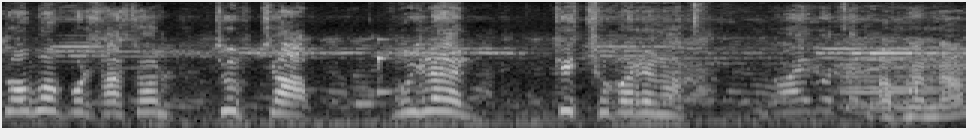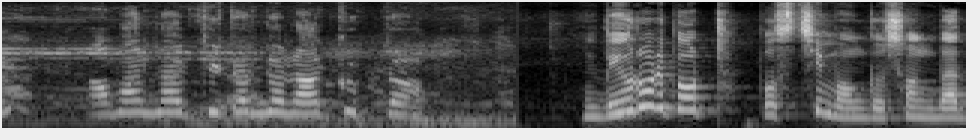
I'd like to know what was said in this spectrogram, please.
তবুও প্রশাসন চুপচাপ বুঝলেন কিচ্ছু করে না আপনার নাম আমার নাম জিতেন্দ্রনাথ গুপ্ত ব্যুরো রিপোর্ট পশ্চিমবঙ্গ সংবাদ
